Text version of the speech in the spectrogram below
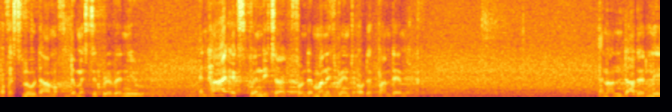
of a slowdown of domestic revenue and high expenditure from the management of the pandemic. And undoubtedly,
